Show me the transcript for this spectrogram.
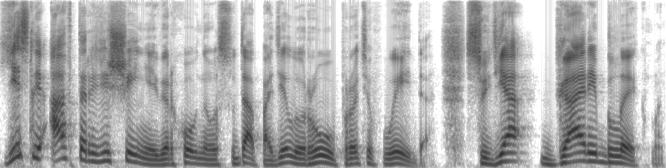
Если автор решения Верховного суда по делу Роу против Уэйда, судья Гарри Блэкман,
